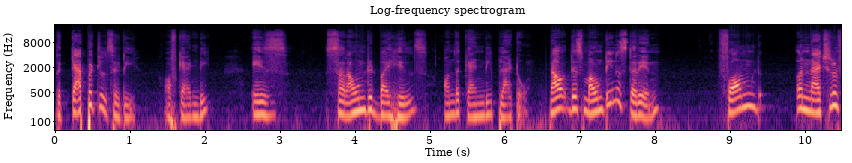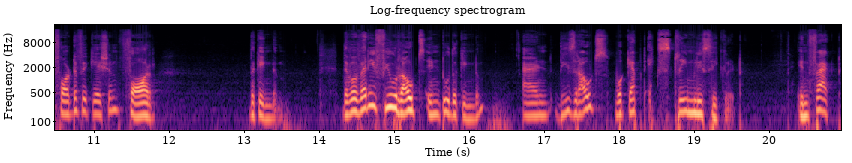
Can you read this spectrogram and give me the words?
The capital city of Kandy is surrounded by hills on the Kandy Plateau. Now, this mountainous terrain formed a natural fortification for the kingdom. There were very few routes into the kingdom, and these routes were kept extremely secret. In fact,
